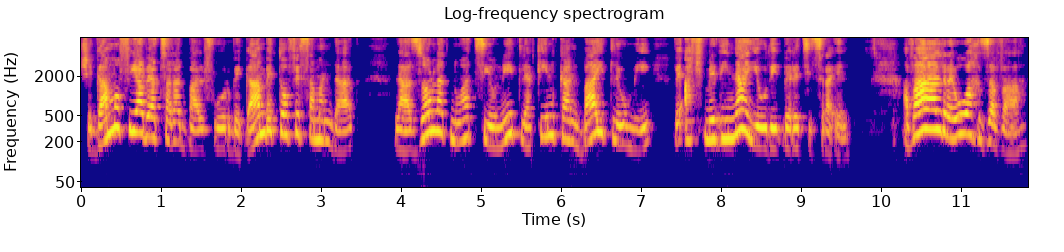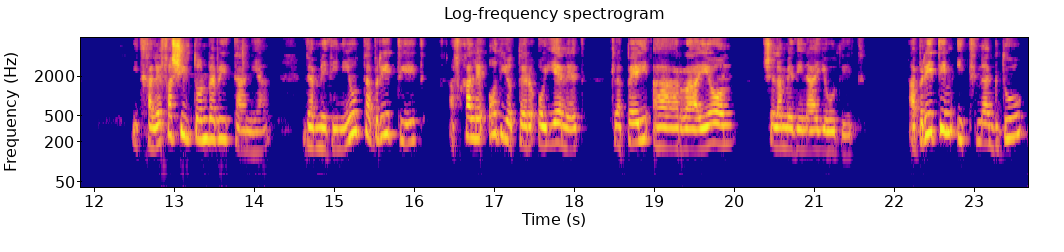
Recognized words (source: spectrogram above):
שגם מופיעה בהצהרת בלפור וגם בטופס המנדט לעזור לתנועה הציונית להקים כאן בית לאומי ואף מדינה יהודית בארץ ישראל. אבל ראו אכזבה, התחלף השלטון בבריטניה והמדיניות הבריטית הפכה לעוד יותר עוינת כלפי הרעיון של המדינה היהודית. הבריטים התנגדו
